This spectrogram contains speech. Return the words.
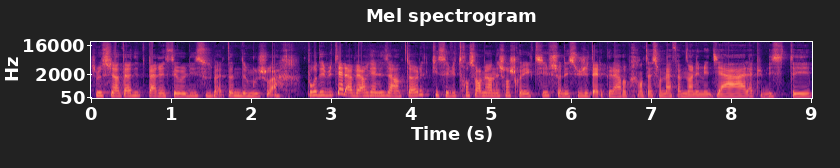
je me suis interdite de pas rester au lit sous ma tonne de mouchoirs. Pour débuter, elle avait organisé un talk qui s'est vite transformé en échange collectif sur des sujets tels que la représentation de la femme dans les médias, la publicité,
